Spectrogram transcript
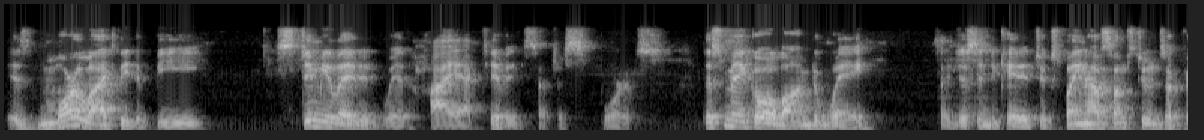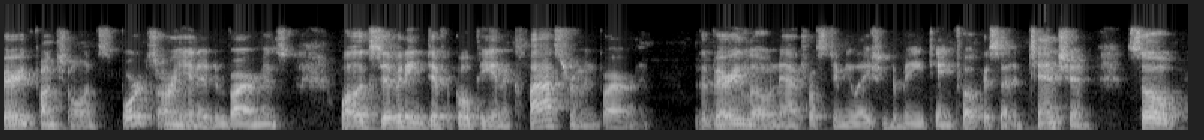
is more likely to be stimulated with high activity, such as sports. This may go along the way, as I just indicated, to explain how some students are very functional in sports oriented environments while exhibiting difficulty in a classroom environment with a very low natural stimulation to maintain focus and attention. So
